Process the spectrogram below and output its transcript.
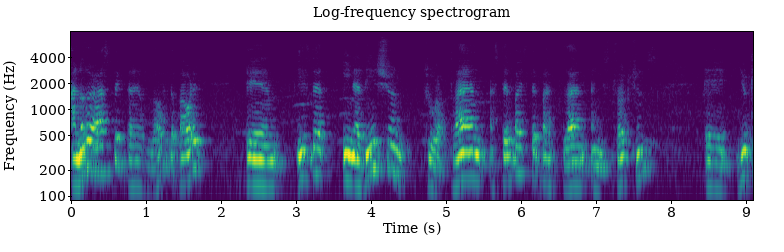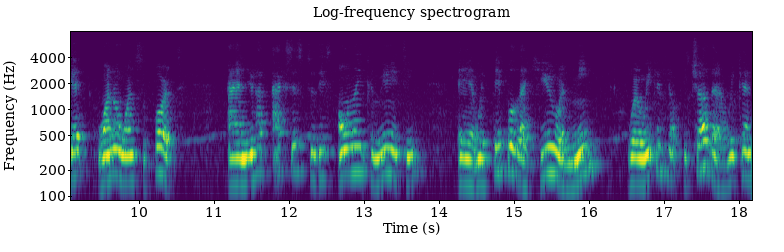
Another aspect that I've loved about it um, is that in addition to a plan, a step-by-step -step plan and instructions, uh, you get one-on-one -on -one support and you have access to this online community uh, with people like you and me where we can help each other. We can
